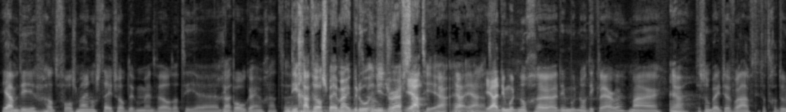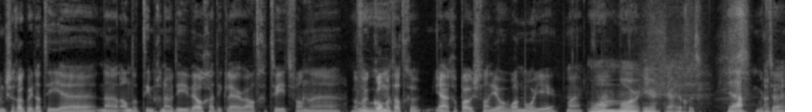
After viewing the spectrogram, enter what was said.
Ja, maar die had volgens mij nog steeds wel op dit moment wel dat hij uh, die ballgame gaat... Uh, die gaat wel spelen, maar ik bedoel in die draft staat hij... Ja, ja, ja, ja, die, moet nog, uh, die moet nog declaren, maar ja. het is nog een beetje de vraag of hij dat gaat doen. Ik zeg ook weer dat hij naar een andere teamgenoot die wel gaat declaren had getweet van... of een comment had ge, ja, gepost van, yo, one more year. Maar, one more year, ja, heel goed. Ja, wordt okay.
